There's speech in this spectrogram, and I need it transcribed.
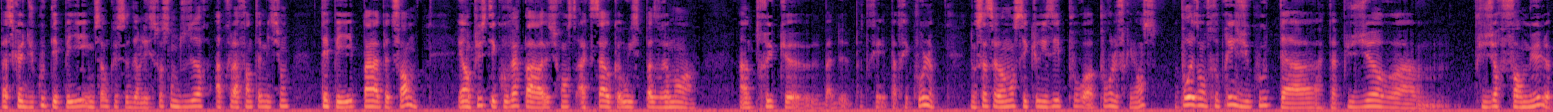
Parce que du coup, tu es payé, il me semble que c'est dans les 72 heures après la fin de ta mission, tu es payé par la plateforme. Et en plus, tu es couvert par l'assurance AXA au cas où il se passe vraiment un, truc euh, bah, pas, très, cool. Donc ça, c'est vraiment sécurisé pour, euh, pour le freelance. Pour les entreprises, du coup, tu as, plusieurs, plusieurs formules.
